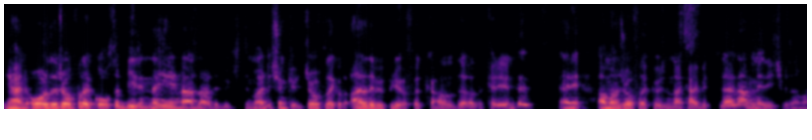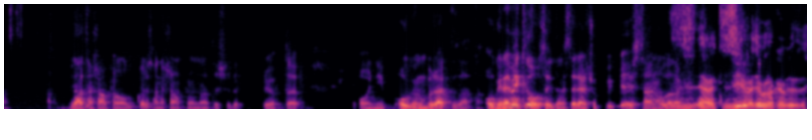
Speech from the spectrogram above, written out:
Yani orada Joe Flacco olsa birinde yenilmezlerdi büyük ihtimalle. Çünkü Joe Flacco da arada bir playoff'a kaldı kariyerinde. Yani aman Joe Flacco yüzünden kaybettiler denmedi hiçbir zaman. Zaten şampiyon oldukları sene şampiyonluğa taşıdı playoff'ta oynayıp. O gün bıraktı zaten. O gün emekli olsaydı mesela çok büyük bir efsane olarak. Evet zirvede bırakabilirdi.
